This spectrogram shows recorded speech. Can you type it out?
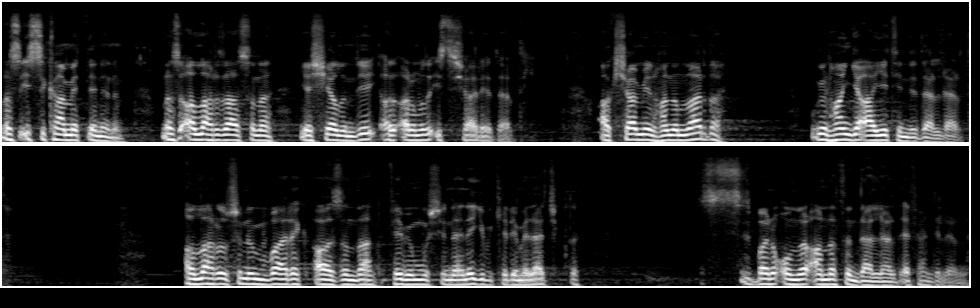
Nasıl istikametlenelim? Nasıl Allah rızasını yaşayalım diye aramızda istişare ederdik. Akşamleyin hanımlar da bugün hangi ayet indi derlerdi. Allah Resulü'nün mübarek ağzından femin muhsinler ne gibi kelimeler çıktı. Siz bana onları anlatın derlerdi efendilerine.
